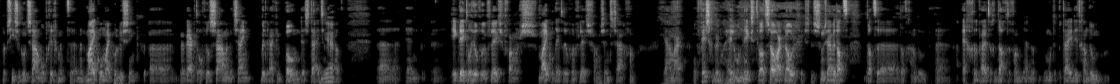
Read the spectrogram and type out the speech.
ik heb precies zo goed samen opgericht met, eh, met Michael, Michael Lusink. Uh, we werkten al veel samen met zijn bedrijf in Boon destijds. Eh, en ik deed al heel veel in vleesvervangers. Michael deed al heel veel in vleesvervangers. En toen zagen we van, ja, maar op vis gebeurt nog helemaal niks. Terwijl het zo hard nodig is. Dus toen zijn we dat, dat, eh, dat gaan doen. Eh, echt vanuit de gedachte van, ja, dan moeten partijen dit gaan doen.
